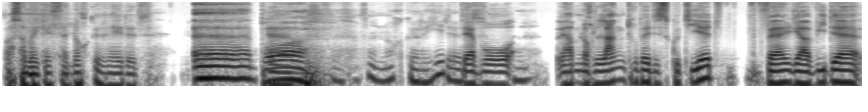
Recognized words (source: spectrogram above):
Was haben wir gestern noch geredet? Äh, boah, was haben wir noch geredet? Der, wo, wir haben noch lang drüber diskutiert, weil ja wieder,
